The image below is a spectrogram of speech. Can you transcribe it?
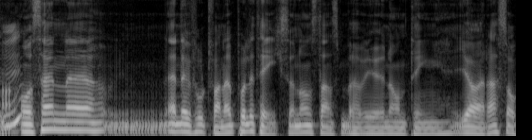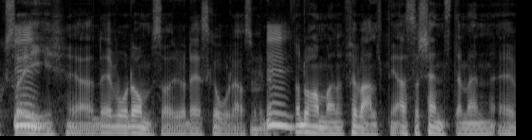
Ja, Mm. och sen eh, är det fortfarande politik så någonstans behöver ju någonting göras också Mm. i, ja, det är vård och omsorg och det är skola och så vidare. Mm. Och då har man förvaltning, alltså tjänstemän, eh,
